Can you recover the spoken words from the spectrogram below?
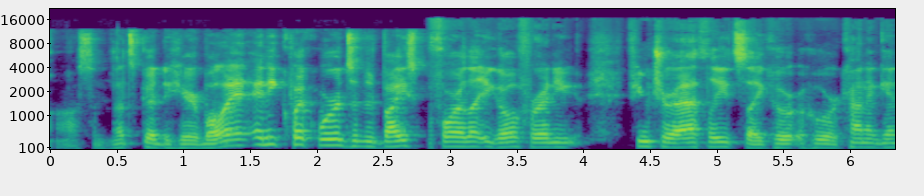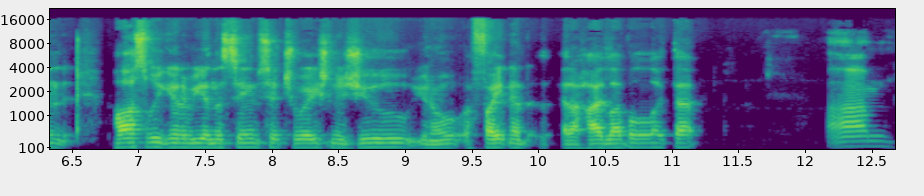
Awesome. That's good to hear. Well, any quick words of advice before I let you go for any future athletes like who, are- who are kind of getting possibly going to be in the same situation as you, you know, fighting at, at a high level like that? Um,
